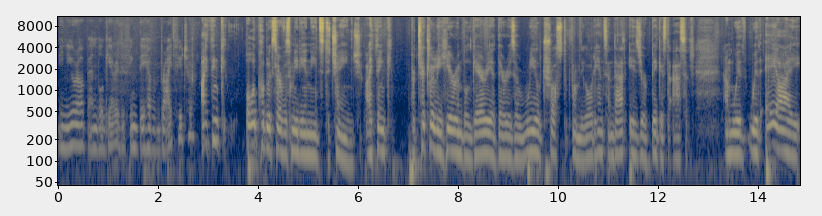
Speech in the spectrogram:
in Europe and Bulgaria? Do you think they have a bright future? I think all public service media needs to change. I think particularly here in Bulgaria, there is a real trust from the audience, and that is your biggest asset. And with, with AI,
